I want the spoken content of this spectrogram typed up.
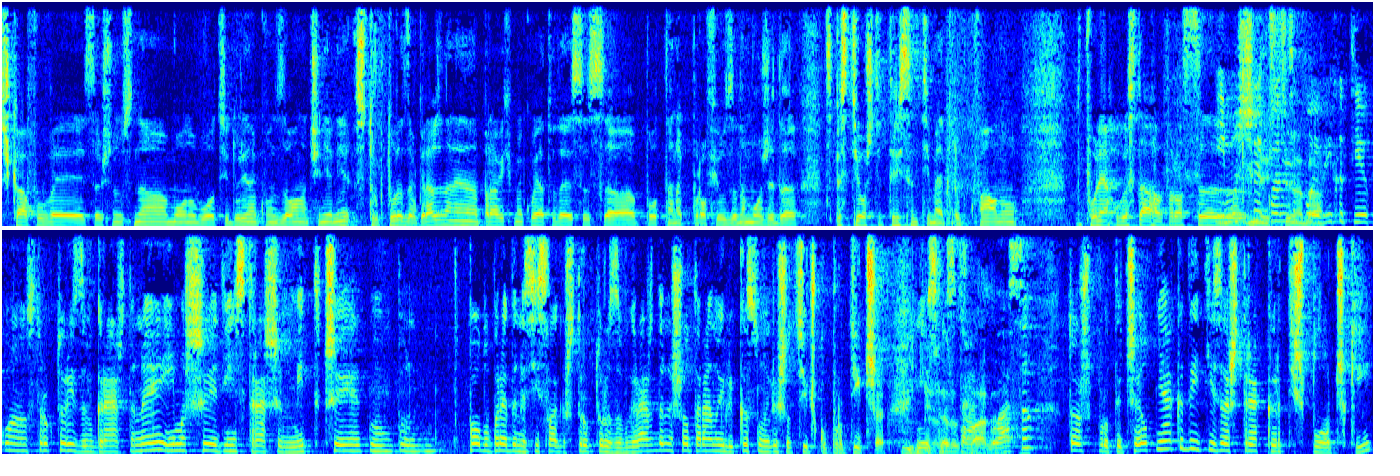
шкафове, всъщност на моноблоци, дори на конзолна чиния. Ние структура за вграждане не направихме, която да е с по-тънък профил, за да може да спести още 3 см. Буквално понякога става въпрос. Имаше, когато се появиха тия конструктори за вграждане, имаше един страшен мит, че по-добре да не си слагаш структура за вграждане, защото рано или късно, нали, защото всичко протича. Ние сме стара гласа. Той ще протече от някъде и ти защо трябва да къртиш плочки.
